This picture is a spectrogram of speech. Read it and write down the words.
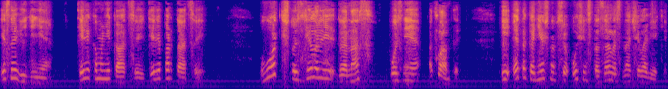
ясновидения, телекоммуникации, телепортации. Вот что сделали для нас поздние атланты. И это, конечно, все очень сказалось на человеке.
